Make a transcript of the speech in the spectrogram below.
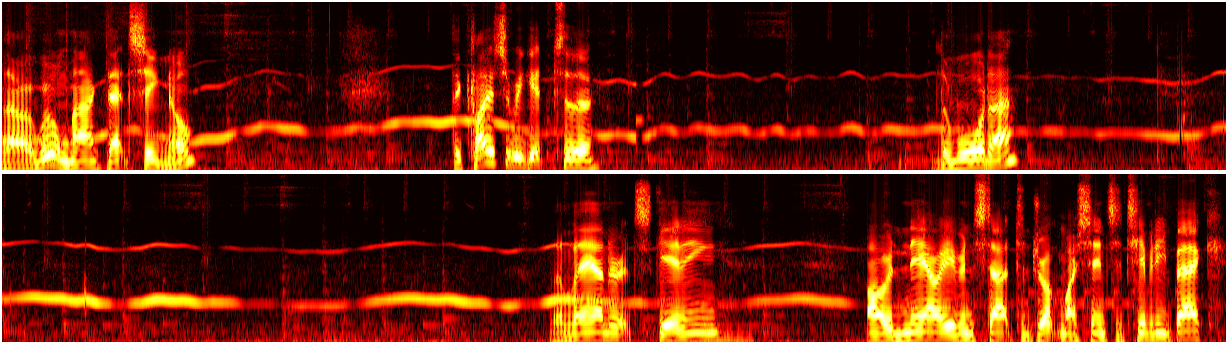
though I will mark that signal, the closer we get to the, the water, the louder it's getting. I would now even start to drop my sensitivity back.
